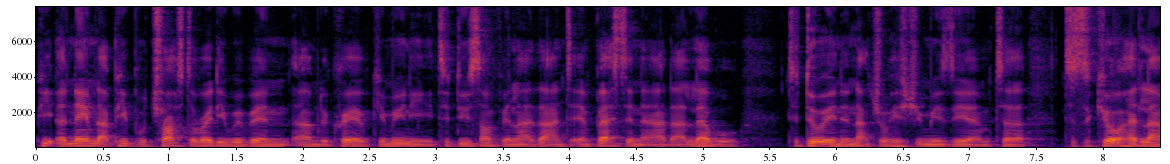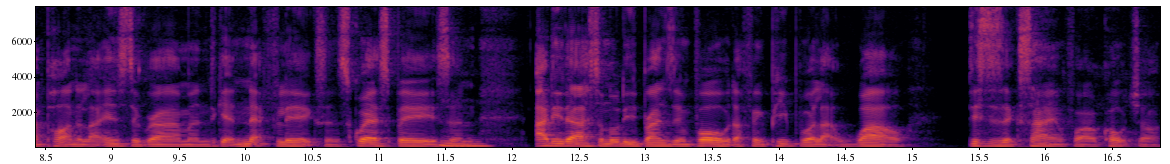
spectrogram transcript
pe- a name that people trust already within um, the creative community to do something like that and to invest in it at that level, to do it in the Natural History Museum, to to secure a headline partner like Instagram and to get Netflix and Squarespace and Adidas and all these brands involved, I think people are like, wow, this is exciting for our culture.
